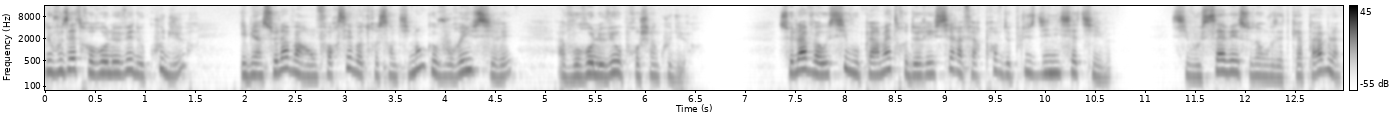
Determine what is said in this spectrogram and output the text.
de vous être relevé de coups durs, eh bien cela va renforcer votre sentiment que vous réussirez à vous relever au prochain coup dur. Cela va aussi vous permettre de réussir à faire preuve de plus d'initiative. Si vous savez ce dont vous êtes capable,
